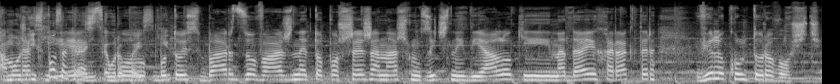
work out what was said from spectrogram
a może i Tak spoza jest, granic bo, europejskich. bo to jest bardzo ważne, to poszerza nasz muzyczny dialog i nadaje charakter wielokulturowości.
